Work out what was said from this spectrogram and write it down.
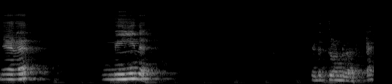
ഞാൻ മീൻ എടുത്തുകൊണ്ട് വരട്ടെ.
